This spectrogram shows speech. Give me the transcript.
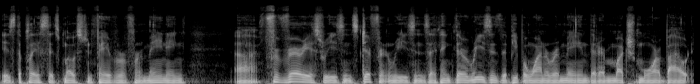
is the place that's most in favor of remaining uh, for various reasons, different reasons. I think there are reasons that people want to remain that are much more about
